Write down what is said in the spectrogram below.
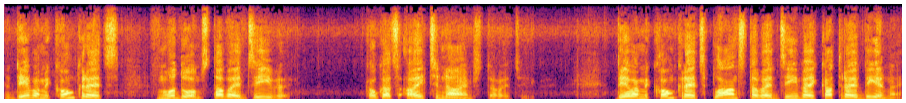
Dievam ir konkrēts nodoms tavai dzīvei, kaut kāds aicinājums tavai dzīvei. Dievam ir konkrēts plāns tavai dzīvei katrai dienai,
